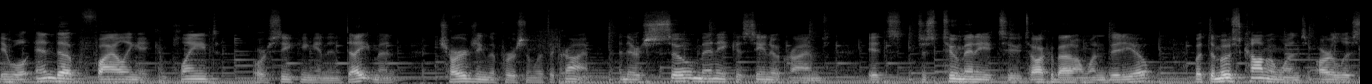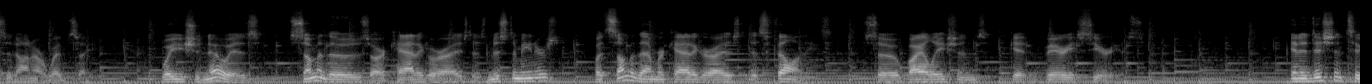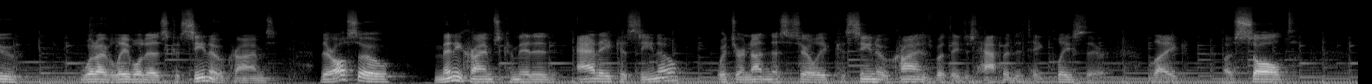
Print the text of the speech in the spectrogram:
it will end up filing a complaint or seeking an indictment charging the person with a crime. And there are so many casino crimes it's just too many to talk about on one video, but the most common ones are listed on our website. What you should know is some of those are categorized as misdemeanors, but some of them are categorized as felonies. So violations get very serious. In addition to what I've labeled as casino crimes, there are also many crimes committed at a casino, which are not necessarily casino crimes, but they just happen to take place there like assault,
